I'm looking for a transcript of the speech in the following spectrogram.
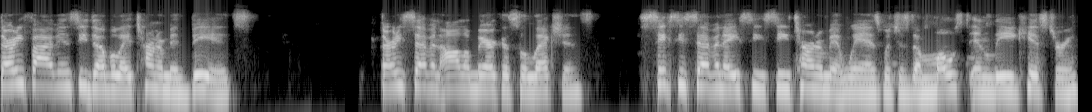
35 NCAA tournament bids, 37 All America selections, 67 ACC tournament wins, which is the most in league history,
